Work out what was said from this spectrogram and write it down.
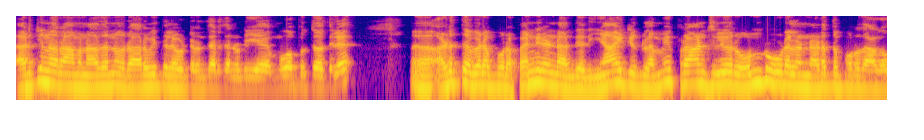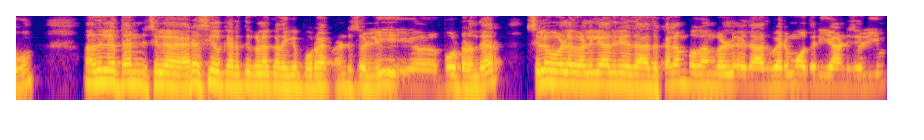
அர்ஜுன ராமநாதன் ஒரு அறிவித்தலை விட்டிருந்தார். தன்னுடைய முகப்புத்தகத்தில் அடுத்த வரப்போற பன்னிரெண்டாம் தேதி ஞாயிற்றுக்கிழமை பிரான்ஸ்லேயே ஒரு ஒன்று கூடல் நடத்த போறதாகவும் அதுல தன் சில அரசியல் கருத்துக்களை கதைக்க போறேன் என்று சொல்லி போட்டிருந்தார். சில வேளைகளிலே அதில் ஏதாவது கலம்பகங்கள் ஏதாவது வருமோ தெரியான்னு சொல்லியும்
